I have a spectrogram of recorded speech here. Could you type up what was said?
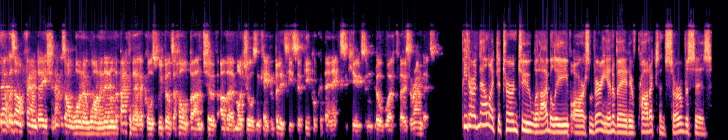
that was our foundation. That was our 101. And then on the back of that, of course, we built a whole bunch of other modules and capabilities so people could then execute and build workflows around it. Peter, I'd now like to turn to what I believe are some very innovative products and services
